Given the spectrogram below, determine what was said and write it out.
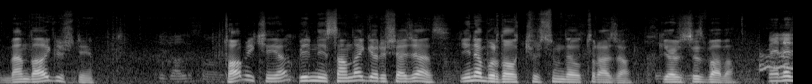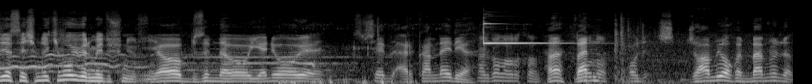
Ben daha güçlüyüm. Abi. Tabii ki ya. 1 Nisan'da görüşeceğiz. Yine burada o kürsümde oturacağım. Görüşürüz baba. Belediye seçiminde kime oy vermeyi düşünüyorsun? Ya bizim de o yeni o şey Erkan neydi ya? Erdal Arkan. Ha ben Sonra. o cami okuyum memnunum.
